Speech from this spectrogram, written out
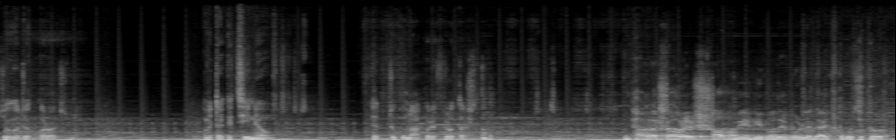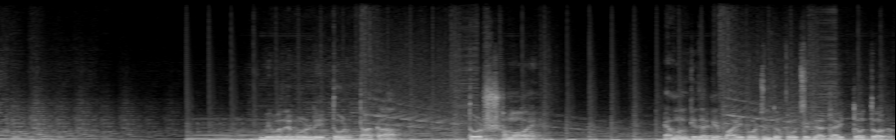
যোগাযোগ করার জন্য। আমি তাকে চিনেও এতটুকু না করে ফেরত আসতাম? ঢাকা শহরের সব মেয়ে বিপদে পড়লে দায়িত্ব বুঝি তোর? বিপদে পড়লেই তোর টাকা তোর সময় এমনকি তাকে বাড়ি পর্যন্ত পৌঁছে দেওয়ার দায়িত্ব তোর।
